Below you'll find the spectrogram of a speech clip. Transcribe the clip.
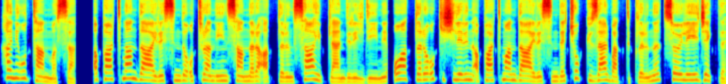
Hani utanmasa, apartman dairesinde oturan insanlara atların sahiplendirildiğini, o atlara o kişilerin apartman dairesinde çok güzel baktıklarını söyleyecekti.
